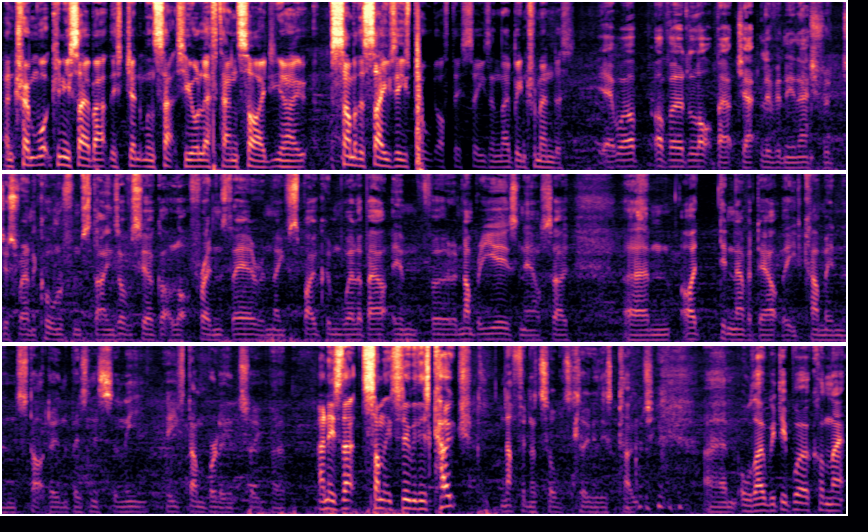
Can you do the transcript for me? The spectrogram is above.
And Trent, what can you say about this gentleman sat to your left-hand side? You know, some of the saves he's pulled off this season, they've been tremendous. Yeah, well, I've heard a lot about Jack living in Ashford, just around the corner from Staines. Obviously, I've got a lot of friends there, and they've spoken well about him for a number of years now. So. Um, I didn't have a doubt that he'd come in and start doing the business, and he, he's done brilliant, superb. And is that something to do with his coach? Nothing at all to do with his coach. um, although we did work on that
